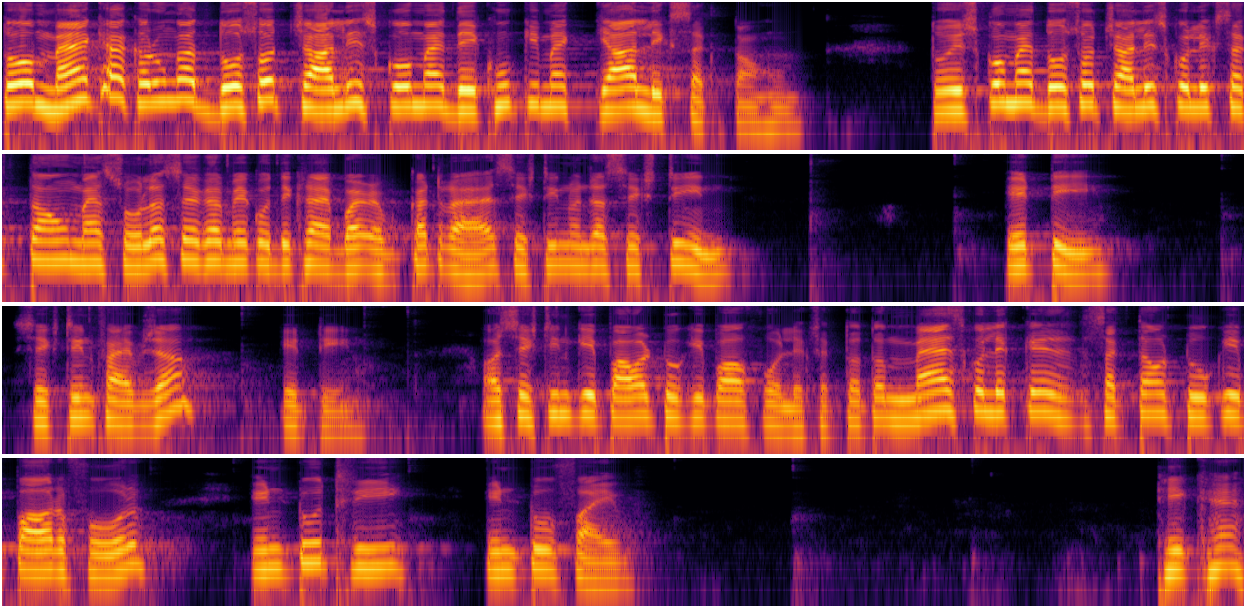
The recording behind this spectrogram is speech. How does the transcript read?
तो मैं क्या करूँगा 240 को मैं देखूँ कि मैं क्या लिख सकता हूँ। तो इसको मैं 240 को लिख सकता हूँ। मैं 16 से अगर मेरे को दिख रहा है कट रहा है 16 वन जा सिक्सटीन, एट्टी, सिक्सटीन फाइव जा एट्टी। और 16 की पावर टू की पावर फोर लिख सकता हूँ। तो मैं इसको लिख के सकता हूँ टू की power four into three into five. ठीक है?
